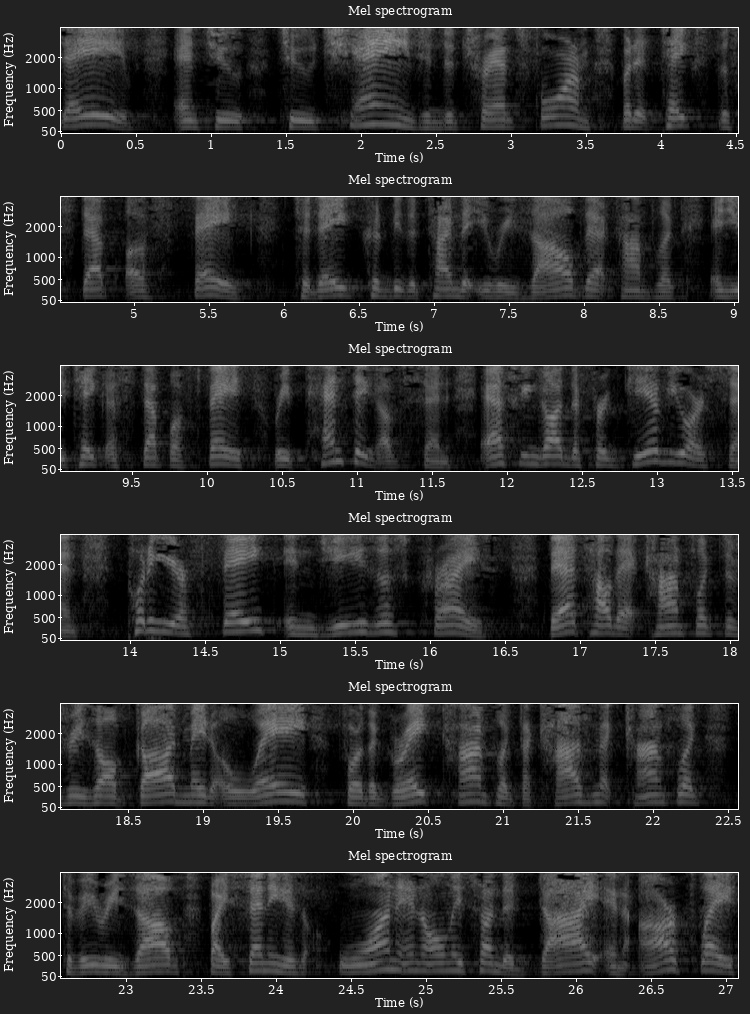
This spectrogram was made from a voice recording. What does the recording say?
save and to, to change and to transform. But it takes the step of faith. Today could be the time that you resolve that conflict and you take a step of faith, repenting of sin, asking God to forgive your sin, putting your faith in Jesus Christ. That's how that conflict is resolved. God made a way for the great conflict, the cosmic conflict, to be resolved by sending His one and only Son to die in our place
